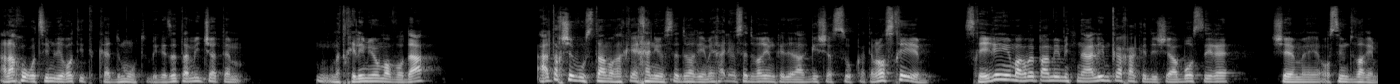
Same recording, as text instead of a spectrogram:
אנחנו רוצים לראות התקדמות. בגלל זה תמיד שאתם מתחילים יום עבודה, אל תחשבו סתם רק איך אני עושה דברים, איך אני עושה דברים כדי להרגיש עסוק. אתם לא שכירים. שכירים הרבה פעמים מתנהלים ככה כדי שהבוס יראה שהם uh, עושים דברים.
